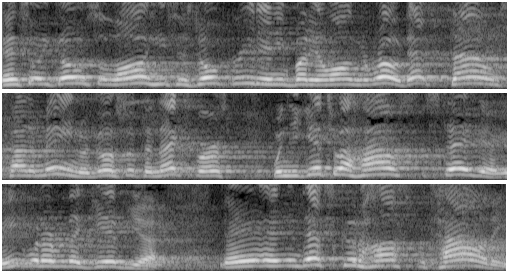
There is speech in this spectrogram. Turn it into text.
And so he goes along, he says, Don't greet anybody along the road. That sounds kind of mean. It goes with the next verse. When you get to a house, stay there. Eat whatever they give you. And that's good hospitality.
